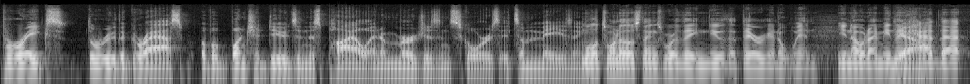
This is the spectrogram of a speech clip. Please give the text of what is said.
breaks through the grasp of a bunch of dudes in this pile and emerges and scores. It's amazing. Well, it's one of those things where they knew that they were going to win. You know what I mean? They Yeah. had that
